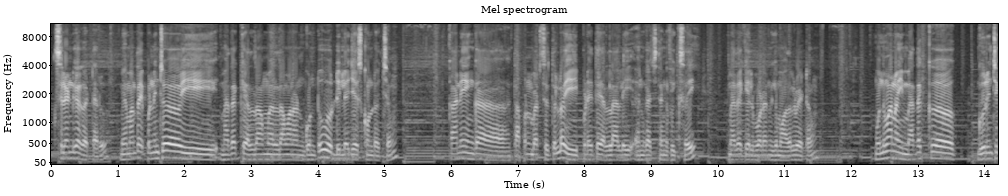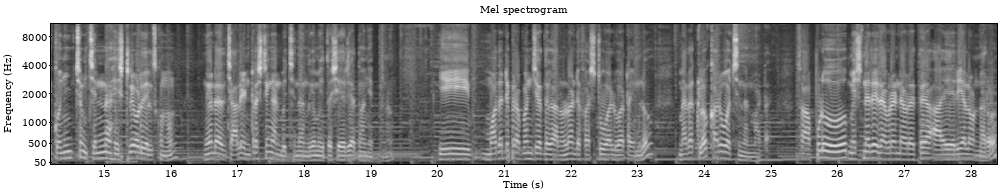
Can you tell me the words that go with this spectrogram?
ఎక్సలెంట్గా కట్టారు. మేమంతా ఇప్పటి నుంచో ఈ మెదక్కి వెళ్దాం వెళ్దాం అని అనుకుంటూ డిలే చేసుకుంటూ వచ్చాం. కానీ ఇంకా తప్పని పరిస్థితుల్లో ఇప్పుడైతే వెళ్ళాలి అని ఖచ్చితంగా ఫిక్స్ అయ్యి మెదక్ వెళ్ళిపోవడానికి మొదలుపెట్టాం ముందు మనం ఈ మెదక్ గురించి కొంచెం చిన్న హిస్టరీ కూడా తెలుసుకుందాం. ఎందుకంటే అది చాలా ఇంట్రెస్టింగ్ అనిపించింది. అందుకే మీతో షేర్ చేద్దామని చెప్తున్నాను ఈ మొదటి ప్రపంచ యుద్ధ కాలంలో అంటే ఫస్ట్ వరల్డ్ వార్ టైంలో మెదక్లో కరువు వచ్చిందనమాట సో అప్పుడు మిషనరీ రెవరెండ్ ఎవరైతే ఆ ఏరియాలో ఉన్నారో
